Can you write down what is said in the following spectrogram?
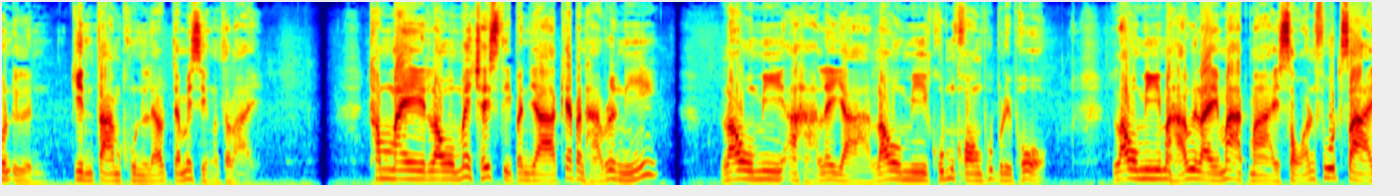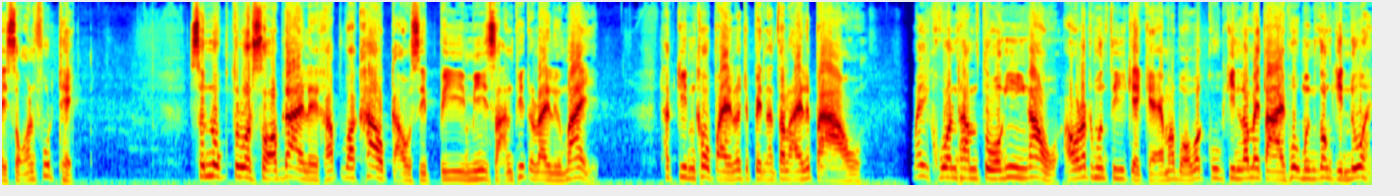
คนอื่นกินตามคุณแล้วจะไม่เสี่ยงอันตรายทำไมเราไม่ใช้สติปัญญาแก้ปัญหาเรื่องนี้ เรามีอาหารและยา เรามีคุ้มครองผู้บริโภค เรามีมหาวิทยาลัยมากมาย สอนฟู้ดไซน์สอนฟู้ดเทค สนุกตรวจสอบได้เลยครับ ว่าข้าวเก่า 10 ปีมีสารพิษอะไรหรือไม่ ถ้ากินเข้าไปแล้วจะเป็นอันตรายหรือเปล่า ไม่ควรทำตัวงี่เง่า เอารัฐมนตรีแก่ๆมาบอกว่ากูกินแล้วไม่ตายพวกมึงต้องกินด้วย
